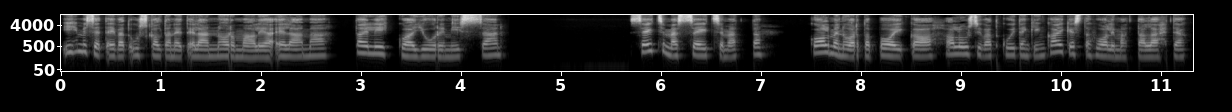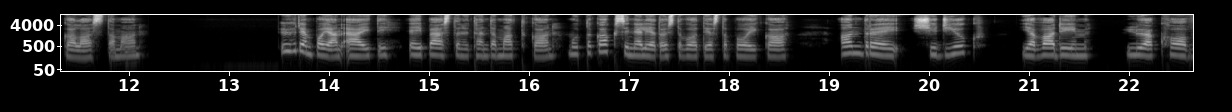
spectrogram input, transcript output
Ihmiset eivät uskaltaneet elää normaalia elämää tai liikkua juuri missään. 7.7. kolme nuorta poikaa halusivat kuitenkin kaikesta huolimatta lähteä kalastamaan. Yhden pojan äiti ei päästänyt häntä matkaan, mutta kaksi 14-vuotiasta poikaa, Andrei Shidjuk ja Vadim Lyakov,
